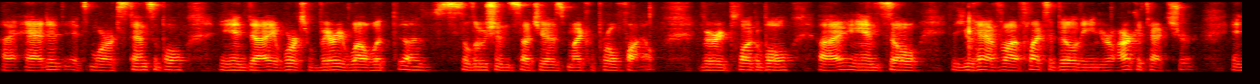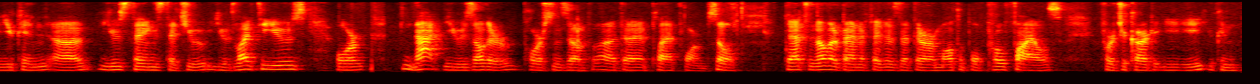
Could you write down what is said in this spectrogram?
uh, added. It's more extensible and uh, it works very well with uh, solutions such as MicroProfile, very pluggable. Uh, and so you have flexibility in your architecture and you can use things that you, you'd like to use or not use other portions of the platform. So that's another benefit is that there are multiple profiles for Jakarta EE. You can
